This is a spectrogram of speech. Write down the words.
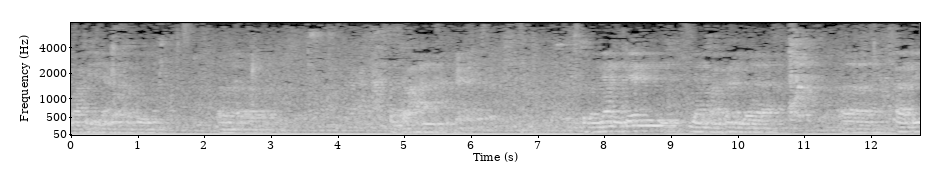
pasti ini adalah satu eh, pencerahan. Sebenarnya mungkin yang disampaikan juga eh, tadi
